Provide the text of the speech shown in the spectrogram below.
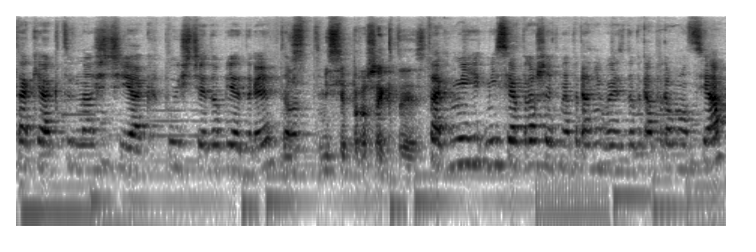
takie aktywności jak pójście do Biedry. To Mis- misja proszek to jest. tak, mi, misja proszek na praniu, bo jest dobra promocja.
